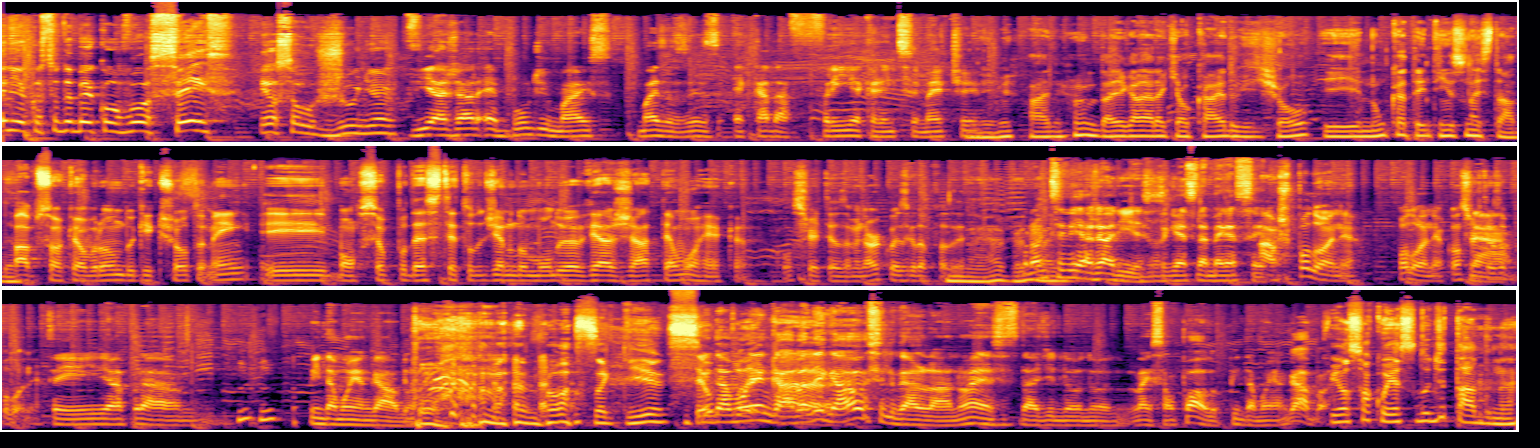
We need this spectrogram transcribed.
maníacos, tudo bem com vocês? Eu sou o Júnior. Viajar é bom demais, mas às vezes é cada fria que a gente se mete. Nem me fale. Daí, galera, aqui é o Caio do Geek Show e nunca tentem isso na estrada. Fala pessoal, aqui é o Bruno do Geek Show também. E, bom, se eu pudesse ter todo o dinheiro do mundo, eu ia viajar até eu morrer, cara. Com certeza, a melhor coisa que dá pra fazer. É Por verdade. onde você viajaria se você ganhasse da Mega Sena? Acho Polônia. Polônia, com certeza Não, Polônia. Você ia pra Pindamonhangaba. Nossa, aqui. Se eu Pindamonhangaba é legal esse lugar lá, não é? Essa cidade no, no- lá em São Paulo? Pindamonhangaba? Eu só conheço do ditado, né?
